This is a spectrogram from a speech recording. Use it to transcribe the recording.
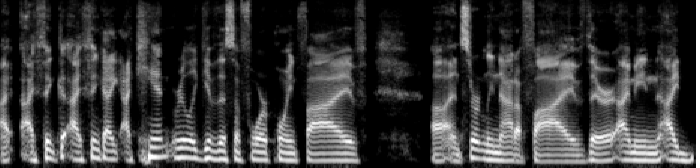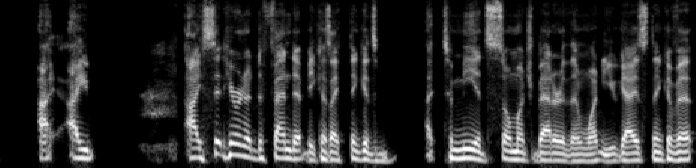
I, I think, I think I, I can't really give this a 4.5. uh, and certainly not a five. There, I mean, I, I, I, I sit here and defend it because I think it's uh, to me it's so much better than what you guys think of it.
